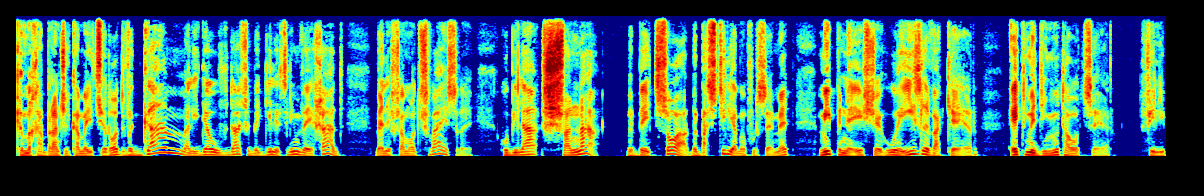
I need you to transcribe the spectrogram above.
כמחברן של כמה יצירות, וגם על ידי העובדה שבגיל 21, ב-1917, הוא בילה שנה בבית סוהר, בבסטיליה המפורסמת, מפני שהוא העז לבקר את מדיניות העוצר, פיליפ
